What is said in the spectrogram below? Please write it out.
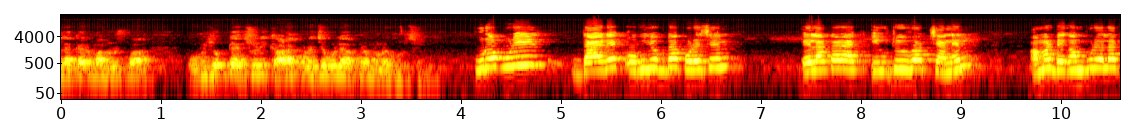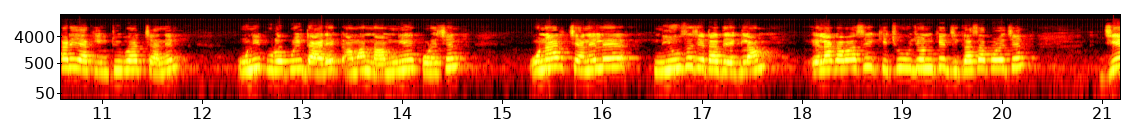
এলাকার মানুষ বা অভিযোগটা অ্যাকচুয়ালি কারা করেছে বলে আপনার মনে করছেন? পুরোপুরি ডাইরেক্ট অভিযোগটা করেছেন এলাকার এক ইউটিউবার চ্যানেল আমার বেগমপুর এলাকারই এক ইউটিউবার চ্যানেল উনি পুরোপুরি ডাইরেক্ট আমার নাম নিয়ে করেছেন। ওনার চ্যানেলে নিউজে যেটা দেখলাম, এলাকাবাসী কিছুজনকে জিজ্ঞাসা করেছেন। যে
